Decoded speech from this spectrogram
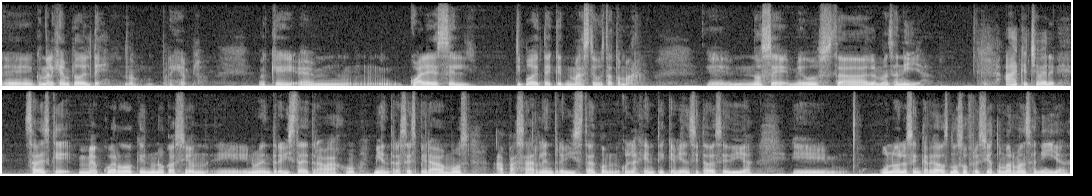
eh, con el ejemplo del té, ¿no? Por ejemplo, ok, em, ¿cuál es el tipo de té que más te gusta tomar? Eh, no sé, me gusta la manzanilla. Ah, qué chévere. Sabes que me acuerdo que en una ocasión, eh, en una entrevista de trabajo, mientras esperábamos a pasar la entrevista con, la gente que habían citado ese día, uno de los encargados nos ofreció tomar manzanilla,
